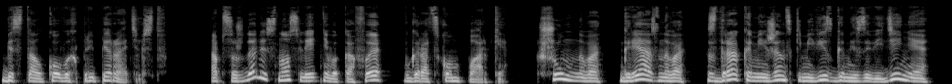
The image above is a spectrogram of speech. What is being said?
бестолковых препирательств. Обсуждали снос летнего кафе в городском парке. Шумного, грязного, с драками и женскими визгами заведения,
